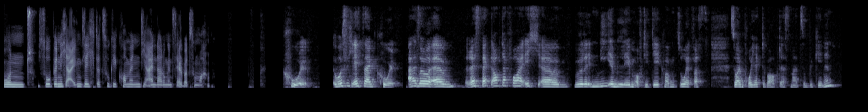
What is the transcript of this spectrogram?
Und so bin ich eigentlich dazu gekommen, die Einladungen selber zu machen. Cool. Muss ich echt sagen, cool. Also ähm, Respekt auch davor. Ich äh, würde nie im Leben auf die Idee kommen, so etwas, so ein Projekt überhaupt erstmal zu beginnen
